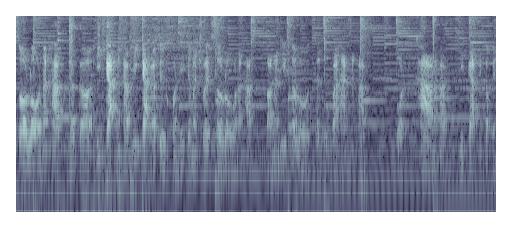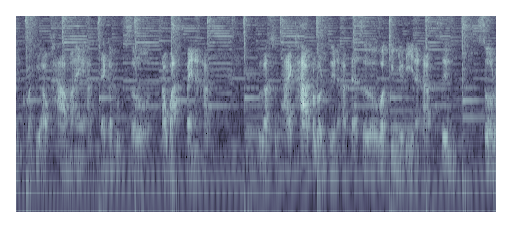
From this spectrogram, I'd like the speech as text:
โซโลนะครับ แล้วก็ลิกะนะครับลิกะก็คือคนที่จะมาช่วยโซโลนะครับ ตอนนั้นที่โซโลจะถูกประหารนะครับอดข้าวนะครับลิกะนี่ก็เป็นคนที่เอาข้าวมาให้ครับ แต่ก็ถูกโซโลตะวาดไปนะครับแล้วสุดท้ายข้าวก็หล่นพื้นนะครับ แต่โซโลก็กินอยู่ดีนะครับ ซึ่งโซโล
